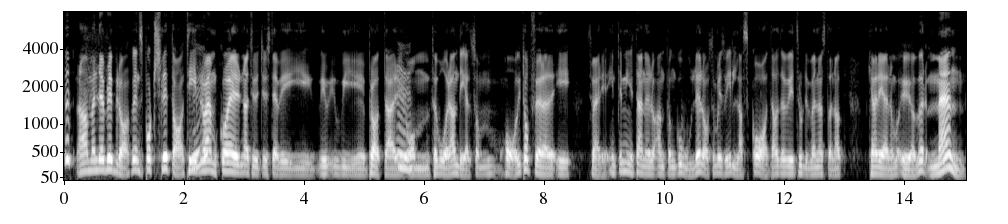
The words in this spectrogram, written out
Ja, men det blir bra. Rent sportsligt då. Tibro Mm. MK är naturligtvis det vi, vi, vi pratar Mm. om för våran del som har ju toppförare i Sverige. Inte minst den är då Anton Gole då som blev så illa skadad och vi trodde väl nästan att karriären var över. Men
